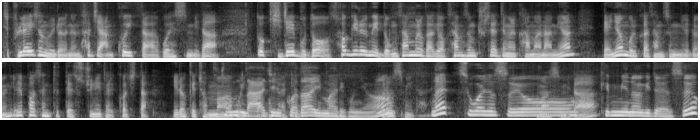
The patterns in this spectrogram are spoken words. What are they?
디플레이션 우려는 하지 않고 있다고 했습니다. 또 기재부도 석유류 및 농산물 가격 상승 추세 등을 감안하면 내년 물가 상승률은 1%대 수준이 될 것이다. 이렇게 전망하고 좀 나아질 거다 이 말이군요. 그렇습니다. 네, 수고하셨어요. 고맙습니다. 김민아 기자였어요.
